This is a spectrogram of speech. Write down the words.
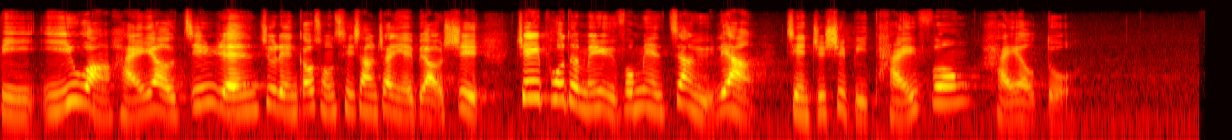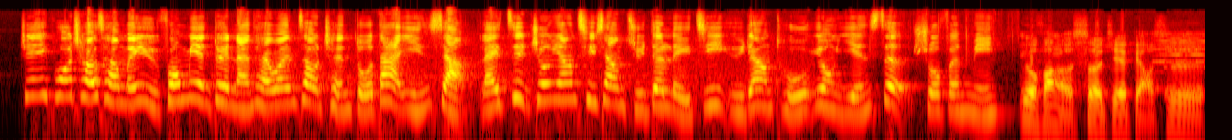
比以往还要惊人。就连高雄气象站也表示，这一波的梅雨封面降雨量简直是比台风还要多。这一波超强梅雨封面对南台湾造成多大影响？来自中央气象局的累积雨量图，用颜色说分明。右方有色阶表示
